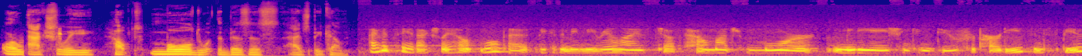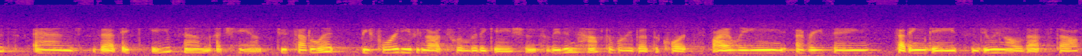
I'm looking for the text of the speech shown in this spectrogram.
or actually helped mold what the business has become? I would say it actually helped mold it because it made me realize just how much more mediation can do for parties in disputes and that it gave them a chance to settle it before it even got to a litigation. So they didn't have to worry about the courts filing everything, setting dates, and doing all of that stuff.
